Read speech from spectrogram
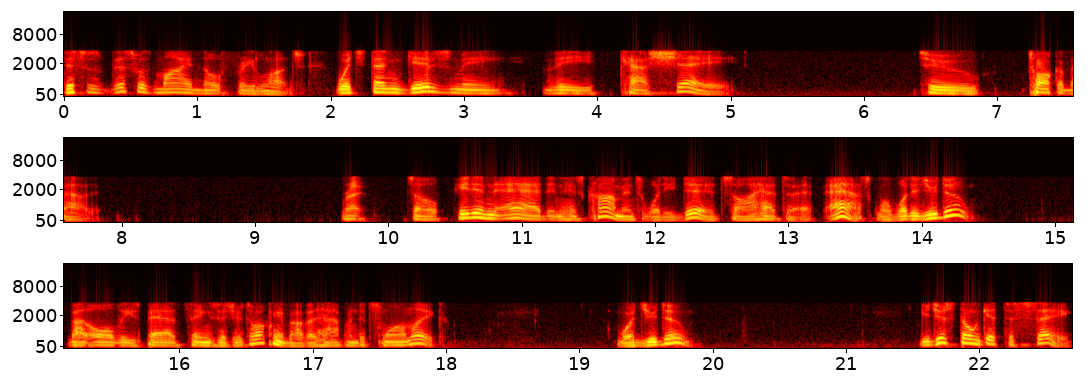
This is this was my no free lunch, which then gives me the cachet to talk about it. Right. So he didn't add in his comments what he did, so I had to ask, well, what did you do about all these bad things that you're talking about that happened at Swan Lake? What did you do? You just don't get to say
